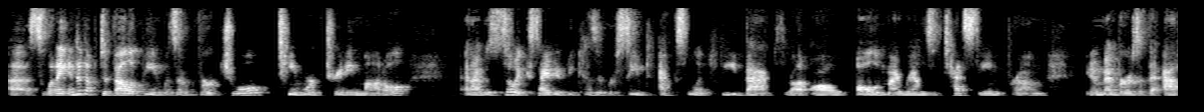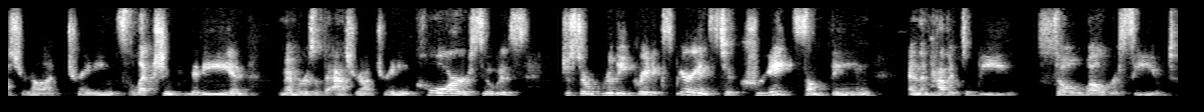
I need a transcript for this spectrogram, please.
Uh, so what I ended up developing was a virtual teamwork training model and I was so excited because it received excellent feedback throughout all, all of my rounds of testing from you know, members of the astronaut training selection committee and members of the astronaut training corps. So it was just a really great experience to create something and then have it to be so well received.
